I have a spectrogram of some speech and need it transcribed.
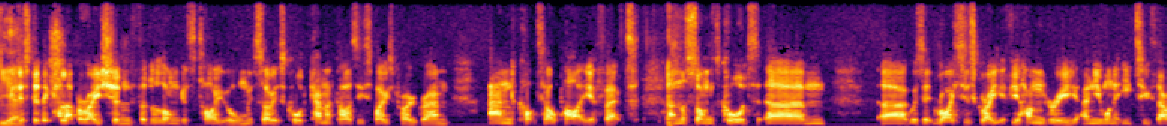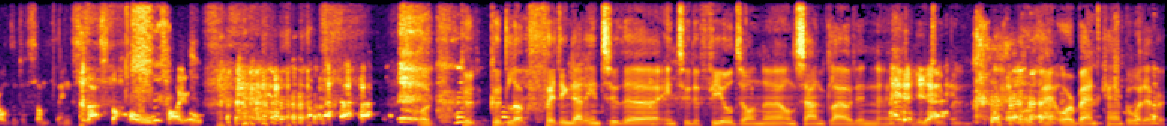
Yeah. We just did a collaboration for the longest title, so it's called Kamikaze Space Program and Cocktail Party Effect, and the song's called. Um, uh, was it Rice is great if you're hungry and you want to eat 2,000 of something? So that's the whole title. well, good good luck fitting that into the into the fields on uh, on SoundCloud and uh, YouTube and, or, or Bandcamp or whatever.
